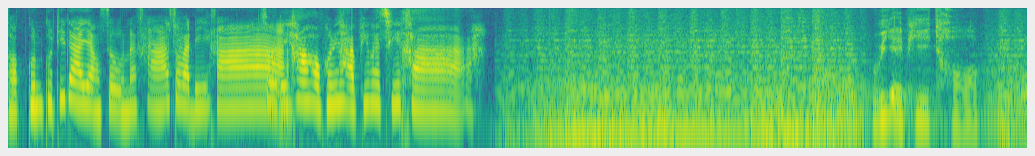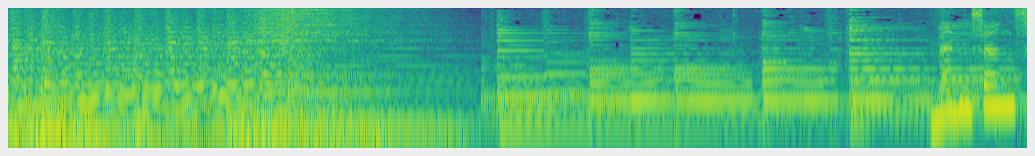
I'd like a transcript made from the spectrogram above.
ขอบคุณคุณธิดาอย่างสูงนะคะ สวัสดีค่ะ สวัสดีค่ะ ขอบคุณค่ะ พี่พัชชีค่ะ VIP Talk มันสังโศ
